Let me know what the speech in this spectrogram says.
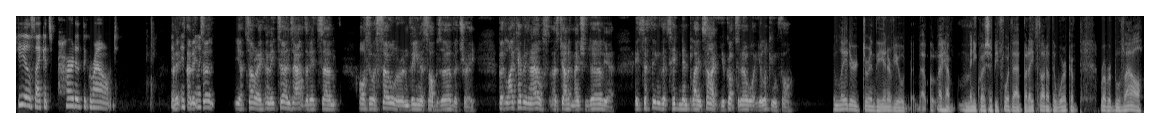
feels like it's part of the ground. It, and it, and really- it turn, yeah, sorry, and it turns out that it's um, also a solar and Venus observatory but like everything else, as Janet mentioned earlier, it's a thing that's hidden in plain sight. You've got to know what you're looking for. Later during the interview, I have many questions before that, but I thought of the work of Robert Bauval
